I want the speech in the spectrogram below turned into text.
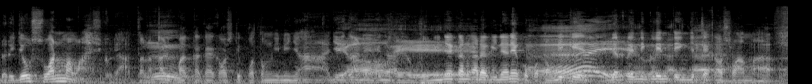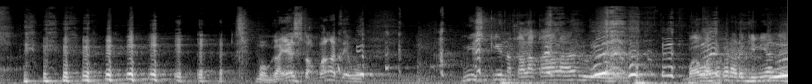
dari jauh Swan mah masih kelihatan lah kali pakai kaos dipotong gininya aja kan ya iya. ininya kan ada giniannya aku potong dikit Ah, biar iya, kelinting-kelinting jadi kayak kaos lama mau gaya stop banget ya mau miskin akal-akalan lu bawahnya kan ada ginian ya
